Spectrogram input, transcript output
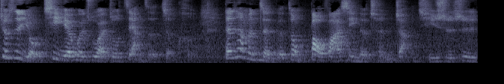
就是有企业会出来做这样子的整合，但是他们整个这种爆发性的成长，其实是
